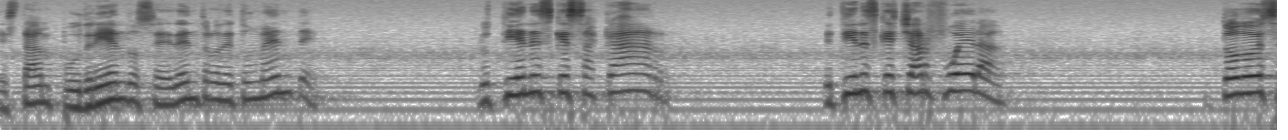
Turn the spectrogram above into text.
están pudriéndose dentro de tu mente. Lo tienes que sacar, le tienes que echar fuera todas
